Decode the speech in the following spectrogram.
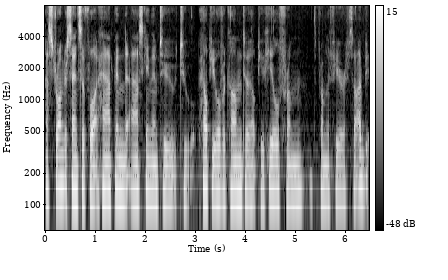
a stronger sense of what happened, asking them to, to help you overcome, to help you heal from from the fear. So I'd be,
